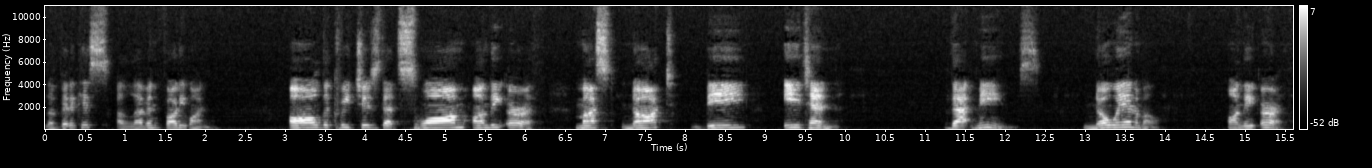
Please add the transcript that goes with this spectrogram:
Leviticus 11:41. All the creatures that swarm on the earth must not be eaten. That means no animal on the earth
